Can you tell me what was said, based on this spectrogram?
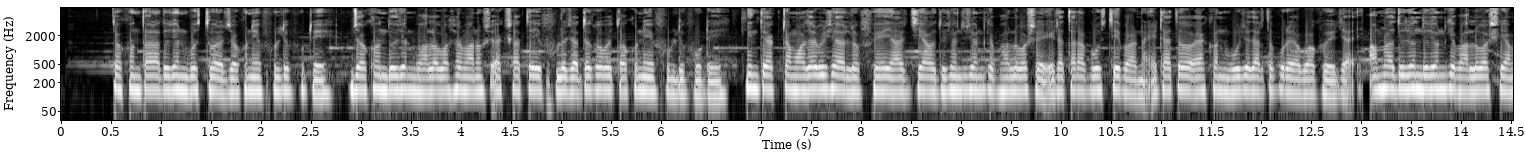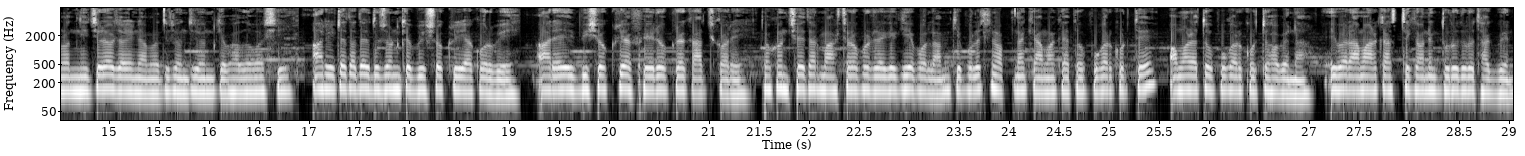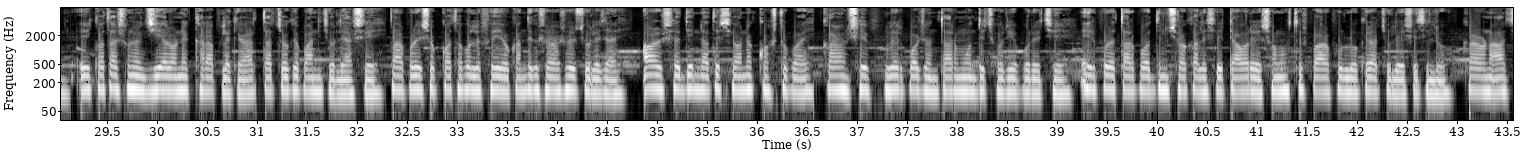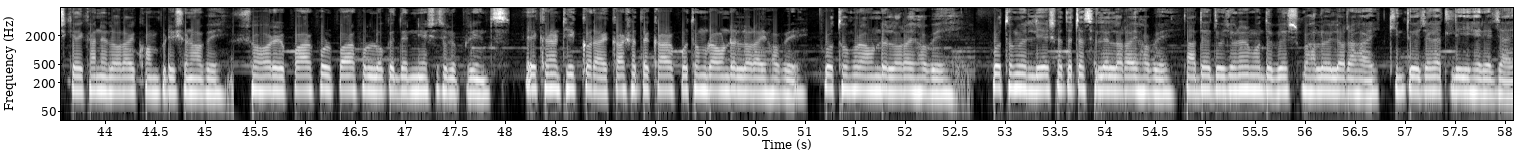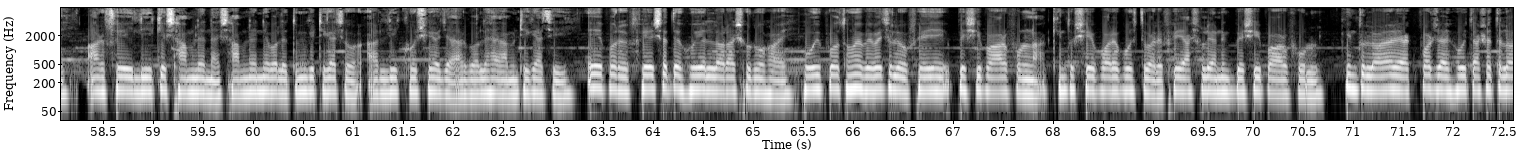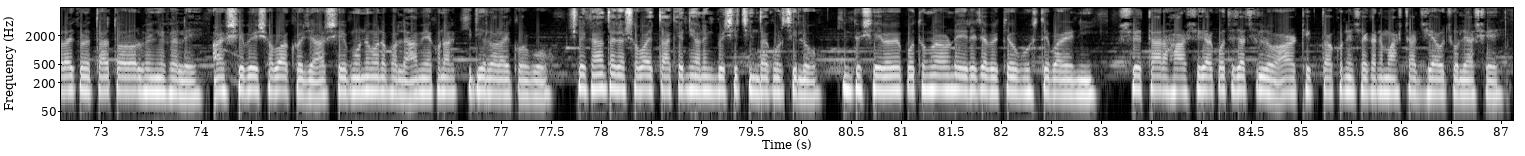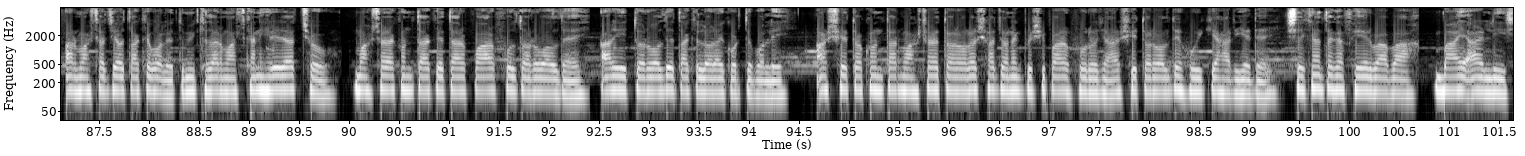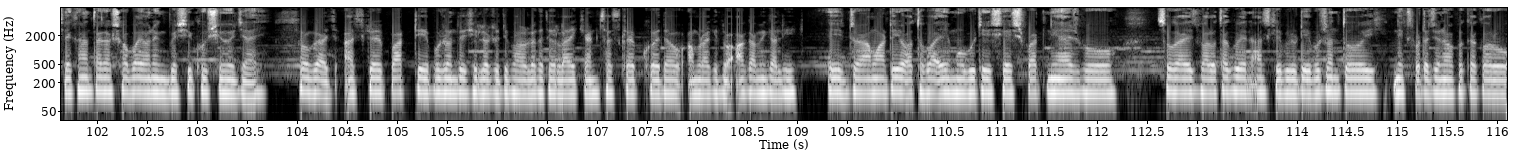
তখন তারা দুজন বুঝতে পারে যখন এই ফুলটি ফুটে। যখন দুজন ভালোবাসার মানুষ একসাথে এই ফুলে জাদু করবে, তখনই এই ফুলটি ফুটে। কিন্তু একটা মজার বিষয় হলো, ফে আর জিয়াও দুজন দুজনকে ভালোবাসে, এটা তারা বুঝতেই পারে না। এটা তো এখন বুঝে তারা তো পুরো অবাক হয়ে যায়। আমরা দুজন দুজনকে ভালোবাসি, আমরা নিজেরাও জানি না আমরা দুজন দুজনকে ভালোবাসি। আর এটা তাদের দুজনকে বিষক্রিয়া করবে। আর এই বিষক্রিয়া ফের উপরে কাজ করে। তখন সে তার মাস্টার উপরে রেগে গিয়ে বলে আমি কি বলেছিলাম আপনাকে আমাকে এত উপকার করতে? আমার এত উপকার করতে হবে না। এবার আমার কাছ থেকে অনেক দূরে দূরে থাকবেন। এই কথা শুনে জিয়ার অনেক খারাপ লাগে আর তার চোখে পানি চলে আসে। তারপরে এসব কথা বলে ফেই ওখান থেকে সরাসরি চলে যায়। আর সেদিন রাতে সে অনেক কষ্ট পায়, কারণ সেই ফুলের পর্যন্ত তার মধ্যে ছড়িয়ে পড়েছে। এরপরে তারপর দিন সকালে সেই টাওয়ারে সমস্ত পাওয়ারফুল লোকেরা চলে এসেছিল, কারণ আজকে এখানে লড়াই কম্পিটিশন হবে। শহরের পাওয়ারফুল পাওয়ারফুল লোকেদের নিয়ে এসেছিল প্রিন্স এখানে ঠিক করায় কার সাথে কার প্রথম রাউন্ডের লড়াই হবে। প্রথম রাউন্ডে লড়াই হবে। প্রথমে লিয়ের সাথে একটা ছেলের লড়াই হবে। তাদের দুজনের মধ্যে বেশ ভালোই লড়াই হয়, কিন্তু এই জায়গায় লি হেরে যায়। আর ফেই লিকে সামলে নেয়, সামলে নিয়ে বলে, তুমি কি ঠিক আছো? আর লি খুশি হয়ে যায় আর বলে হ্যাঁ আমি ঠিক আছি। এরপরে ফের সাথে হুইয়ের লড়াই শুরু হয়। হুই প্রথমে ভেবেছিল ফে বেশি পাওয়ারফুল না, কিন্তু সে পরে বুঝতে পারে ফে আসলে অনেক বেশি পাওয়ারফুল কিন্তু লড়াইয়ের এক পর্যায়ে হুই তার সাথে লড়াই করে তার তরল ভেঙে ফেলে। আর সে বেশ অবাক হয়ে যায়, আর সে মনে মনে বলে, আমি এখন আর কি দিয়ে লড়াই করব? সেখানে থাকা সবাই তাকে নিয়ে অনেক বেশি চিন্তা করছিল, কিন্তু সেভাবে প্রথম রাউন্ডে হেরে যাবে কেউ বুঝতে পারেনি। সে তার হার স্বীকার করতে যাচ্ছিল, আর ঠিক তখনই সেখানে মাস্টার জিয়াও চলে আসে। আর মাস্টার জিয়াও তাকে বলে, তুমি খেলার মাঝখানে হেরে যাচ্ছ? মাস্টার এখন তাকে তার পাওয়ারফুল তরোয়াল দেয়, আর এই তরোয়াল দিয়ে তাকে লড়াই করতে বলে। আর সে তখন তার মাস্টারের তরোয়ালের সাহায্যে অনেক বেশি পাওয়ারফুল হয়ে যায়, আর সেই তরোয়াল দিয়ে হুইকে হারিয়ে দেয়। সেখানে থাকা ফের বাবা, বাই আর্লি সেখানে থাকা সবাই অনেক বেশি খুশি হয়ে যায়। সো গাইজ আজকের পার্টটি এ পর্যন্তই ছিল। যদি ভালো লাগে তাহলে লাইক অ্যান্ড সাবস্ক্রাইব করে দাও। আমরা কিন্তু আগামীকালই এই ড্রামাটি অথবা এই মুভিটির শেষ পার্ট নিয়ে আসব। সো গাইজ ভালো থাকবেন। আজকের ভিডিওটি এ পর্যন্তই। নেক্সট পার্টের জন্য অপেক্ষা করো।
